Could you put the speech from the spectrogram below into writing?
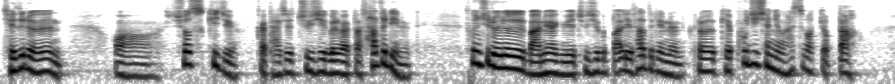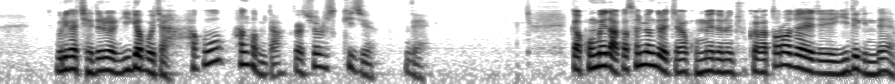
쟤들은 어, 쇼스퀴즈 그러니까 다시 주식을 갖다 사들이는 손실을 만회하기 위해 주식을 빨리 사들이는 그렇게 포지셔닝을 할 수밖에 없다. 우리가 쟤들을 이겨보자 하고 한 겁니다. 그래서 쇼스퀴즈. 네. 그러니까 공매도 아까 설명드렸지만 공매도는 주가가 떨어져야지 이득인데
